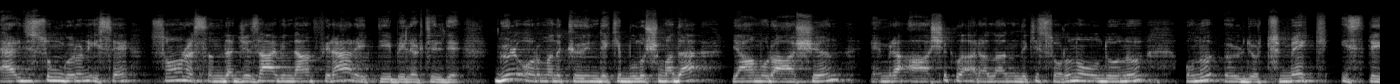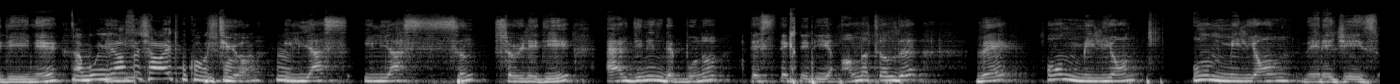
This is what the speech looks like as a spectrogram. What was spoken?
Erdi Sungur'un ise sonrasında cezaevinden firar ettiği belirtildi. Gül Ormanı köyündeki buluşmada Yağmur Aşık'ın Emre Aşık'la aralarındaki sorun olduğunu, onu öldürtmek istediğini... Yani bu İlyas da İly- şahit bu konuşmalara. bitiyor. İlyas İlyas'ın söylediği Erdi'nin de bunu desteklediği anlatıldı ve 10 milyon 10 milyon vereceğiz.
